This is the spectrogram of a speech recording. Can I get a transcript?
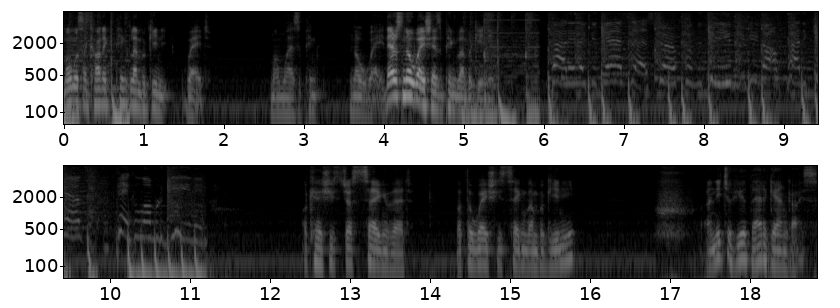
Momo's iconic pink Lamborghini. Wait. Momo has a pink. No way. There's no way she has a pink Lamborghini. Okay, she's just saying that. But the way she's saying Lamborghini. I need to hear that again, guys.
